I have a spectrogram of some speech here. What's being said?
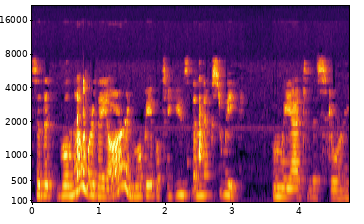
so that we'll know where they are and we'll be able to use them next week when we add to this story.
